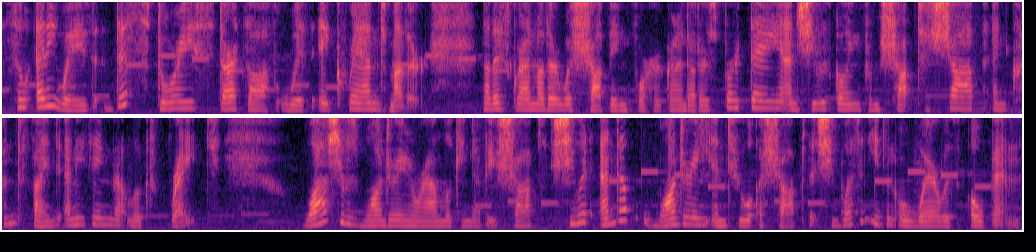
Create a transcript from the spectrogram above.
So, anyways, this story starts off with a grandmother. Now, this grandmother was shopping for her granddaughter's birthday, and she was going from shop to shop and couldn't find anything that looked right. While she was wandering around looking at these shops, she would end up wandering into a shop that she wasn't even aware was open.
